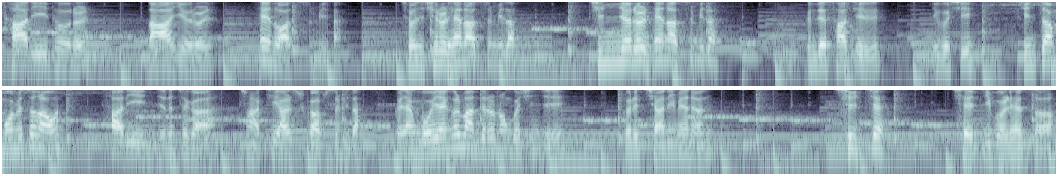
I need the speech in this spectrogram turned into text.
사리들을 나열을 해놓았습니다. 전시를 해놨습니다. 진열을 해놨습니다. 근데 사실 이것이 진짜 몸에서 나온 사리인지는 제가 정확히 알 수가 없습니다. 그냥 모양을 만들어 놓은 것인지 그렇지 않으면은 실제 채집을 해서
